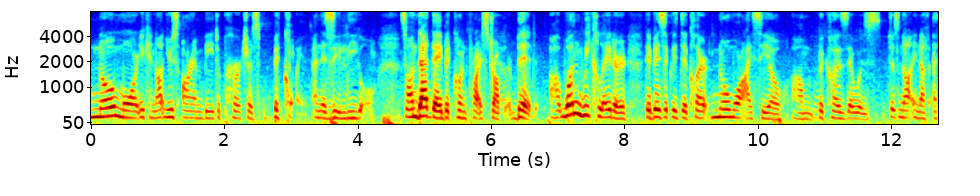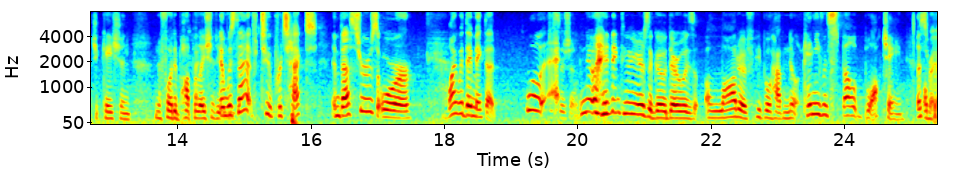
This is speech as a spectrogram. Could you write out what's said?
no more, you cannot use RMB to purchase Bitcoin, and it's illegal. So on that day, Bitcoin price dropped a bit. Uh, one week later, they basically declared no more ICO um, mm because there was just not enough education for the population. Okay. and was that to protect investors or why would they make that Well, I- decision? no, I think two years ago there was a lot of people have no can't even spell blockchain That's or right.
